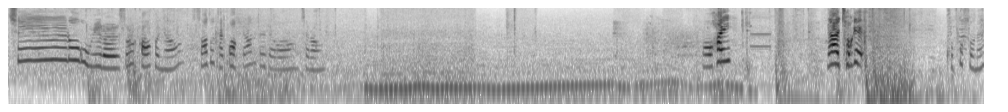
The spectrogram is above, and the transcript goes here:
7502를 쏠까? 그냥 쏴도 될 것 같긴 한데 내가 쟤랑. 어 하이 야 저게 고폭 쏘네.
